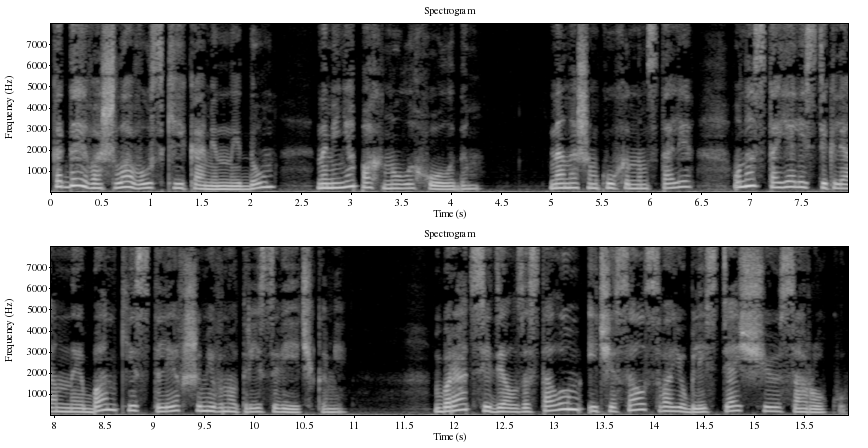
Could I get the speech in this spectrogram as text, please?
Когда я вошла в узкий каменный дом, на меня пахнуло холодом. На нашем кухонном столе у нас стояли стеклянные банки с тлевшими внутри свечками. Брат сидел за столом и чесал свою блестящую сороку.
